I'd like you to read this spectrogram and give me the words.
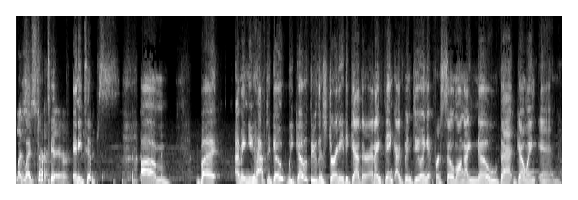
Let's Let's start there. any tips? Um but i mean you have to go we go through this journey together and i think i've been doing it for so long i know that going in.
